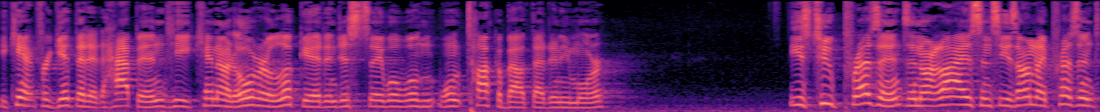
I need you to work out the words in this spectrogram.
He can't forget that it happened. He cannot overlook it and just say, well, we won't talk about that anymore. He is too present in our lives since He is omnipresent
